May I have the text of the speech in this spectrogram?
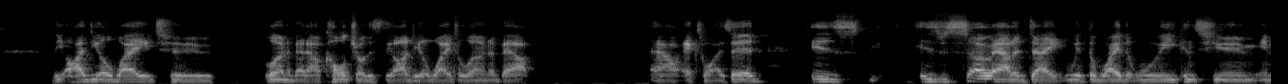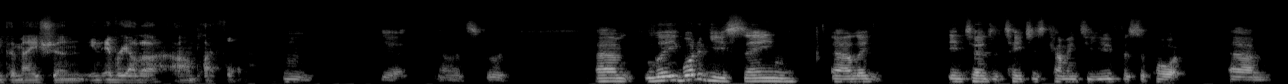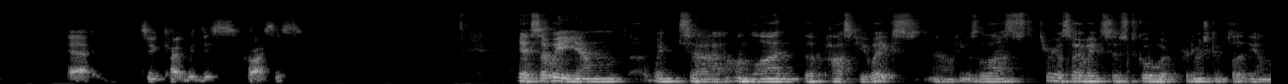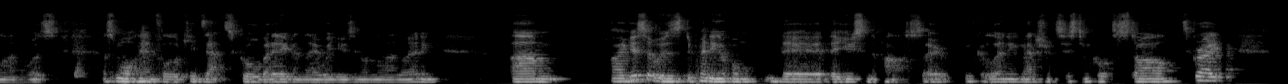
the ideal way to learn about our culture. This is the ideal way to learn about our XYZ is is so out of date with the way that we consume information in every other um, platform. Mm. Yeah, no, that's good. Um, Lee, what have you seen, uh, Lee, in terms of teachers coming to you for support um, uh, to cope with this crisis? Yeah, so we um, went uh, online the past few weeks. Uh, I think it was the last three or so weeks of school were pretty much completely online. There was a small handful of kids at school, but even they were using online learning. Um, I guess it was depending upon their, their use in the past. So we've got a learning management system called Style. It's great.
